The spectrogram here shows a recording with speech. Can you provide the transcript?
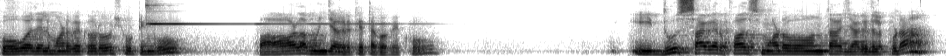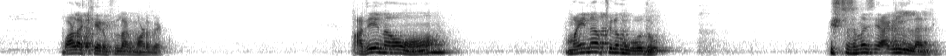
ಗೋವಾದಲ್ಲಿ ಮಾಡಬೇಕಾದ್ರು ಶೂಟಿಂಗು ಭಾಳ ಮುಂಜಾಗ್ರತೆ ತಗೋಬೇಕು. ಈ ದೂದ್ ಸಾಗರ್ ಫಾಲ್ಸ್ ಮಾಡುವಂಥ ಜಾಗದಲ್ಲಿ ಕೂಡ ಭಾಳ ಕೇರ್ಫುಲ್ಲಾಗಿ ಮಾಡಬೇಕು. ಅದೇ ನಾವು ಮೈನಾ ಫಿಲಮ್ಗೆ ಹೋದು ಇಷ್ಟು ಸಮಸ್ಯೆ ಆಗಲಿಲ್ಲ ಅಲ್ಲಿ.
